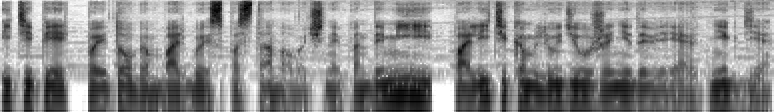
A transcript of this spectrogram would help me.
И теперь, по итогам борьбы с постановочной пандемией, политикам люди уже не доверяют нигде.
